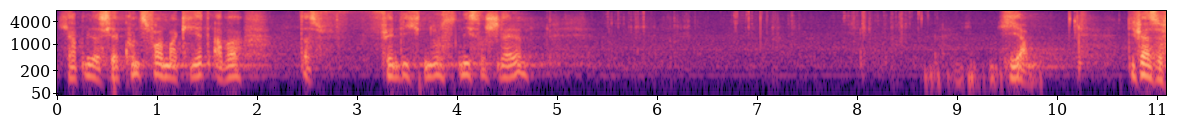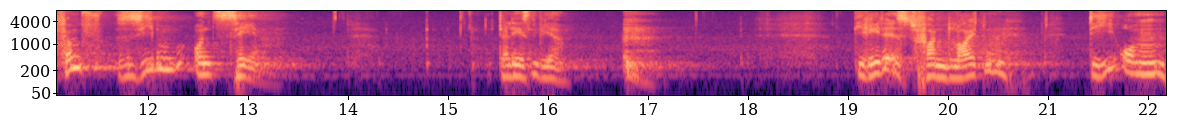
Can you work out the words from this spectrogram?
ich habe mir das hier kunstvoll markiert, aber das finde ich nicht so schnell. Hier, die Verse 5, 7 und 10. Da lesen wir, die Rede ist von Leuten, die um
